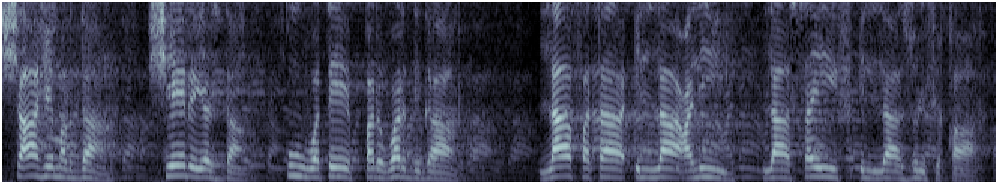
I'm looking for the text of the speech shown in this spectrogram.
شاہ مرداں، شیر یزداں، قوت پروردگار۔ لا فتح الا علی، لا سیف الا ذوالفقار۔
